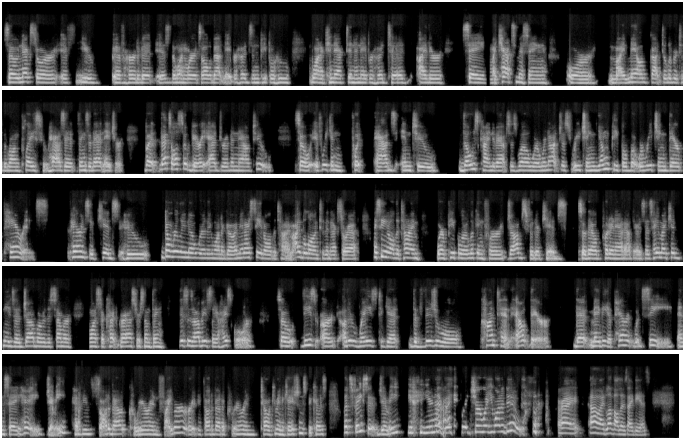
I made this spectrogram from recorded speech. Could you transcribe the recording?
So Nextdoor, if you have heard of it, is the one where it's all about neighborhoods and people who want to connect in a neighborhood to either say my cat's missing or my mail got delivered to the wrong place who has it things of that nature but that's also very ad driven now too. So if we can put ads into those kind of apps as well, where we're not just reaching young people, but we're reaching their parents, parents of kids who don't really know where they want to go. I mean, I see it all the time. I belong to the Nextdoor app. I see it all the time where people are looking for jobs for their kids. So they'll put an ad out there that says, Hey, my kid needs a job over the summer, wants to cut grass or something. This is obviously a high schooler. So these are other ways to get the visual content out there that maybe a parent would see and say, Hey, Jimmy, have you thought about career in fiber or have you thought about a career in telecommunications? Because let's face it, Jimmy, you're not right. quite sure what you want to do. right. Oh, I love all those ideas.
